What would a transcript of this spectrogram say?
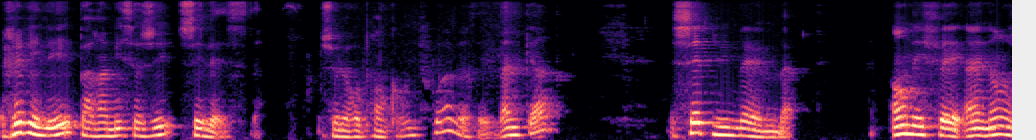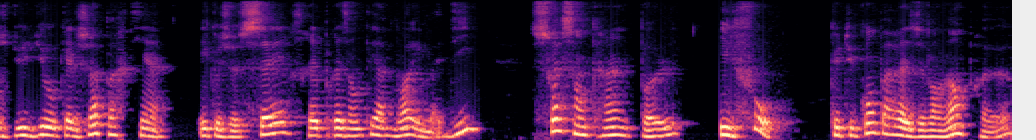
révélé par un messager céleste. Je le reprends encore une fois, verset 24. Cette nuit même, en effet, un ange du Dieu auquel j'appartiens et que je sers serait présenté à moi et m'a dit Sois sans crainte, Paul, il faut que tu comparaisses devant l'empereur,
